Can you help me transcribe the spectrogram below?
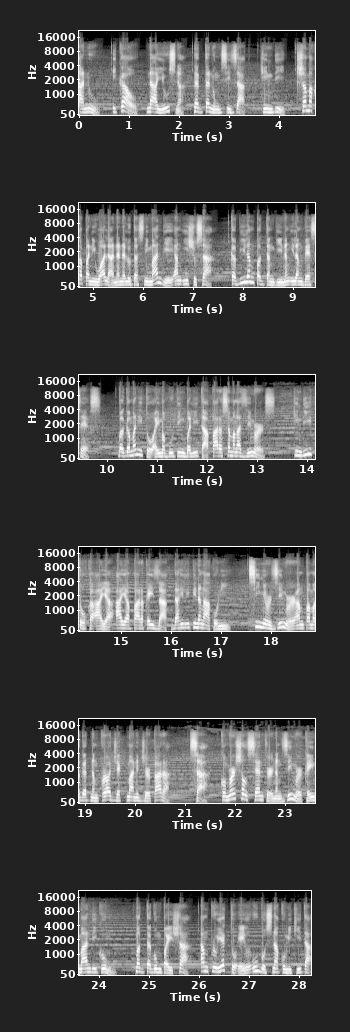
Ano? Ikaw, naayos na? Nagtanong si Zack. Hindi. Siya makapaniwala na nalutas ni Mandy ang isyu sa kabilang pagtanggi ng ilang beses. Bagaman ito ay mabuting balita para sa mga Zimmers. Hindi ito kaaya-aya para kay Zack dahil ipinangako ni Senior Zimmer ang pamagat ng project manager para sa commercial center ng Zimmer kay Mandy kung magtagumpay siya. Ang proyekto ay ubos na kumikita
